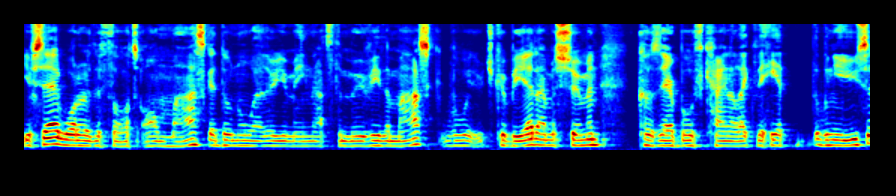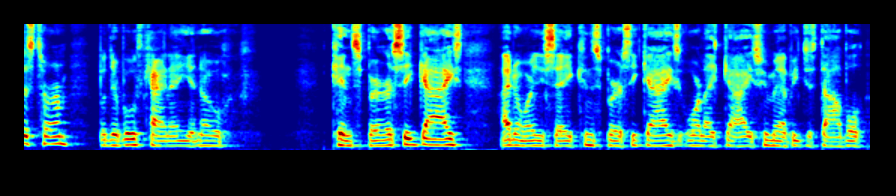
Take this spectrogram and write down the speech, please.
you've said what are the thoughts on mask. I don't know whether you mean that's the movie The Mask, which could be it. I'm assuming because they're both kind of like they hate when you use this term, but they're both kind of you know conspiracy guys. I don't you say conspiracy guys or like guys who maybe just dabble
